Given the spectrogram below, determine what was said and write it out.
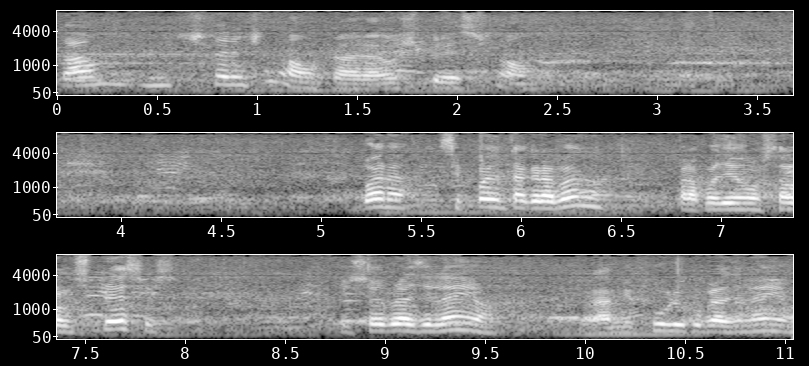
Tá muito diferente não, cara, os preços não. Bora, se pode estar gravando? Para poder mostrar os preços? Eu sou brasileiro, para meu público brasileiro.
